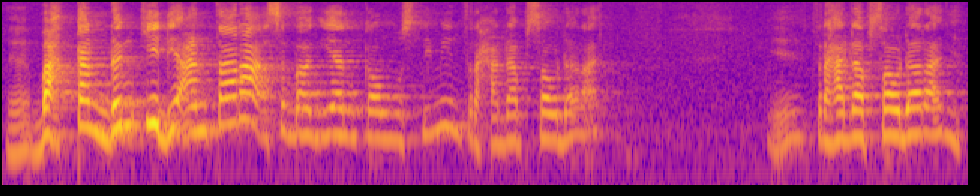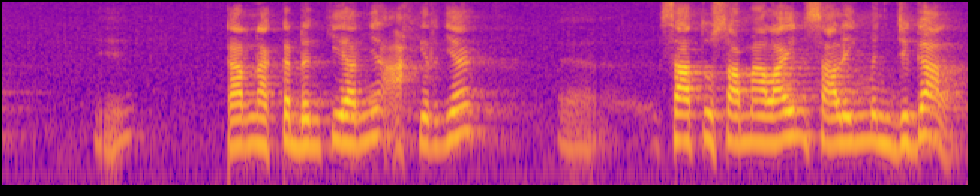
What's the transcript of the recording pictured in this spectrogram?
Ya, bahkan dengki di antara sebagian kaum muslimin terhadap saudara ya, terhadap saudaranya. Ya. Karena kedengkiannya akhirnya ya, satu sama lain saling menjegal.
